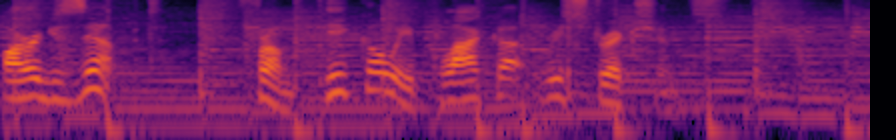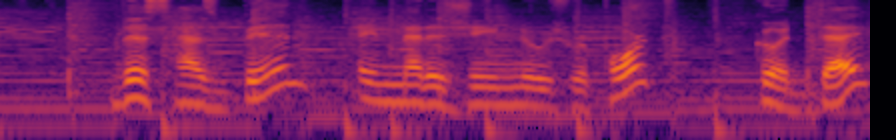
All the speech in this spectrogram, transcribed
are exempt from Pico y Placa restrictions. This has been a Medellin News Report. Good day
